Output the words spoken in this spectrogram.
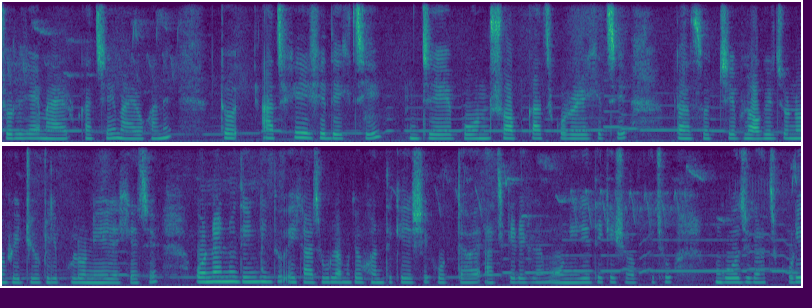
চলে যাই মায়ের কাছে, মায়ের ওখানে। তো আজকে এসে দেখছি যে বোন সব কাজ করে রেখেছে। প্লাস হচ্ছে ব্লগের জন্য ভিডিও ক্লিপগুলো নিয়ে রেখেছে। অন্যান্য দিন কিন্তু এই কাজগুলো আমাকে ওখান থেকে এসে করতে হয়। আজকে দেখলাম ও নিজে থেকে সব কিছু গোছ গাছ করে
